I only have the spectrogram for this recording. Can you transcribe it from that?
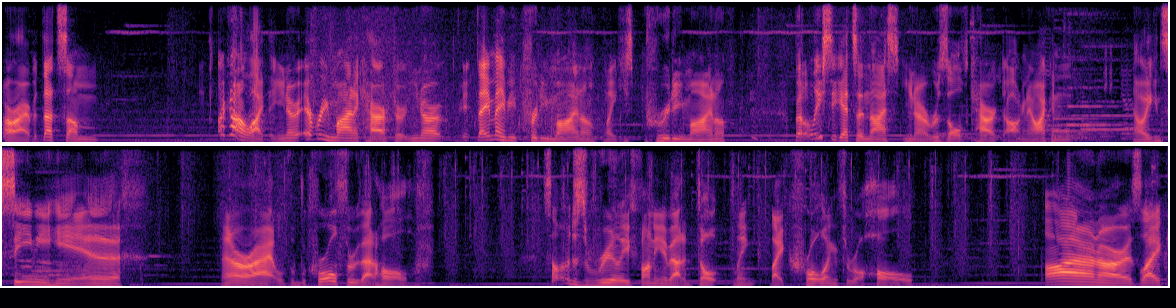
Alright, but that's, um, I kind of like that. You know, every minor character, you know, they may be pretty minor, like he's pretty minor, but at least he gets a nice, you know, resolved character arc. Now I can, now he can see me here. Alright, we'll, we'll crawl through that hole. Something just really funny about Adult Link, like, crawling through a hole. I don't know, it's like...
